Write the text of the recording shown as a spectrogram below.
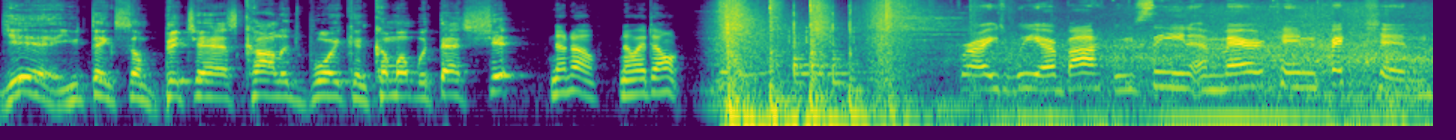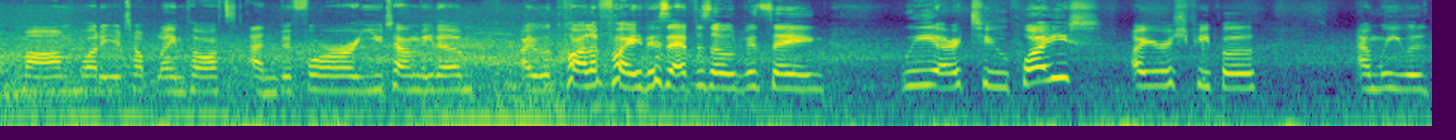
Yeah, you think some bitch ass college boy can come up with that shit? No, no, no, I don't. Right, we are back. We've seen American Fiction. Mom, what are your top line thoughts? And before you tell me them, I will qualify this episode with saying we are two white Irish people and we will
